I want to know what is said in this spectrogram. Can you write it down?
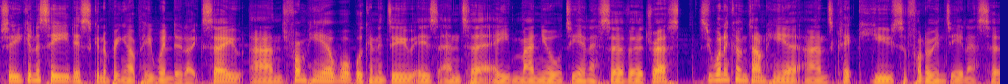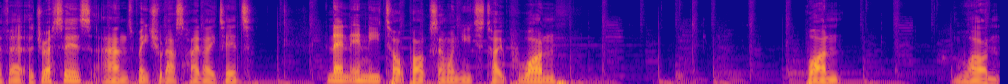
So you're going to see this is going to bring up a window like so and from here what we're going to do is enter a manual DNS server address. So you want to come down here and click use the following DNS server addresses and make sure that's highlighted. And then in the top box I want you to type 1 one, one,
